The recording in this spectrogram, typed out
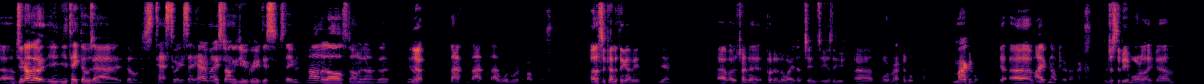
Um, Do you know that you, you take those uh those tests where you say how many strongly do you agree with this statement? None at all. None at all. That you know yeah, that that that would work probably. well, that's the kind of thing I mean. Yeah. Um, I was trying to put it in a way that seems easily um, more marketable. Marketable. Yeah, um, I have no clue about market. just to be more like um,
